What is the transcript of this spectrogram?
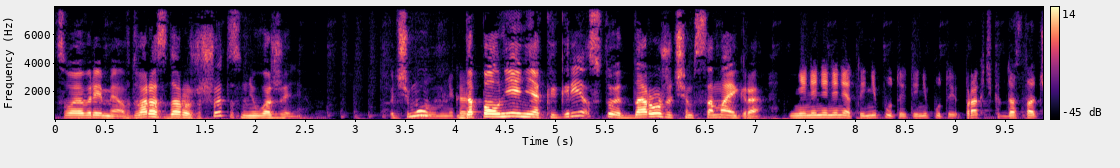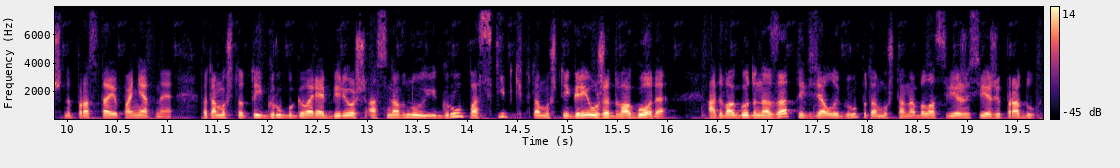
в свое время в два раза дороже. Что это за неуважение? Почему ну, кажется... дополнение к игре стоит дороже, чем сама игра? Не-не-не-не, ты не путай, ты не путай. Практика достаточно простая и понятная. Потому что ты, грубо говоря, берешь основную игру по скидке, потому что игре уже два года. А два года назад ты взял игру, потому что она была свежий-свежий продукт.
